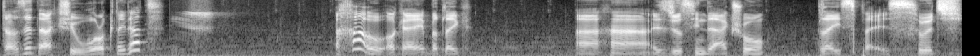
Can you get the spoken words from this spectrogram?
Does it actually work like that? Oh, okay, but like... Uh-huh, it's just in the actual play space, which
